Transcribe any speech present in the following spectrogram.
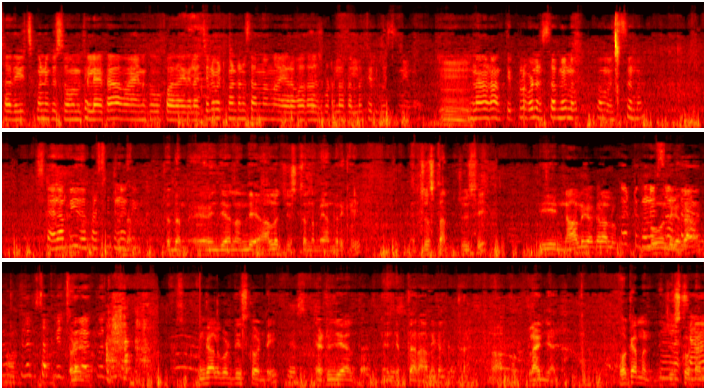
చదివించుకునే సోమతి లేక ఆయనకు పదహైదు లక్షలు పెట్టుకుంటాను సార్ నన్ను. హైదరాబాద్ హాస్పిటల్ అదల్లో తిరిగి వచ్చి నేను. నా నాకు తిప్పలు పడను సార్ నేను. మంచుతున్నా చాలా బీద పరిస్థితి నాకు చూద్దాం. ఏం చేయాలని ఆలోచిస్తున్నా మీ అందరికి. నేను చూస్తాను. చూసి. ఈ నాలుగు ఎకరాలు ఉంది కదా? లింగాలు కూడా తీసుకోండి. ఎట్లా చేయాలి నేను చెప్తాను. ప్లాన్ చేద్దాం. ఓకే అమ్మా నేను చూసుకుంటాను.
